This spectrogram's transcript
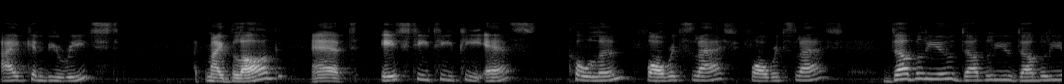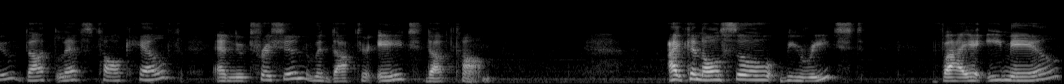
I can be reached at my blog at https colon forward slash forward slash www.letstalkhealthandnutritionwithdrh.com. I can also be reached via email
